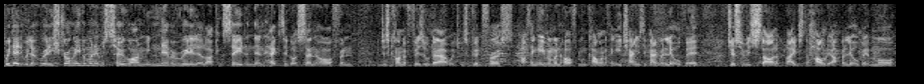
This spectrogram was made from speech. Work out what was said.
we did. We looked really strong, even when it was two-one. We never really looked like conceding. Then Hector got sent off, and it just kind of fizzled out, which was good for us. I think even when Hofmann came on, I think he changed the game a little bit, just with his style of play, just to hold it up a little bit more.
